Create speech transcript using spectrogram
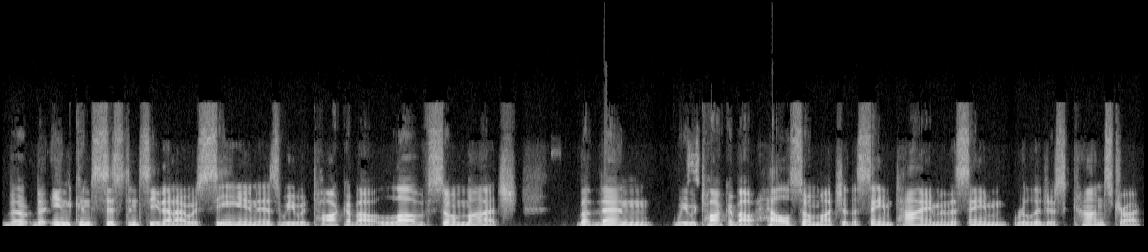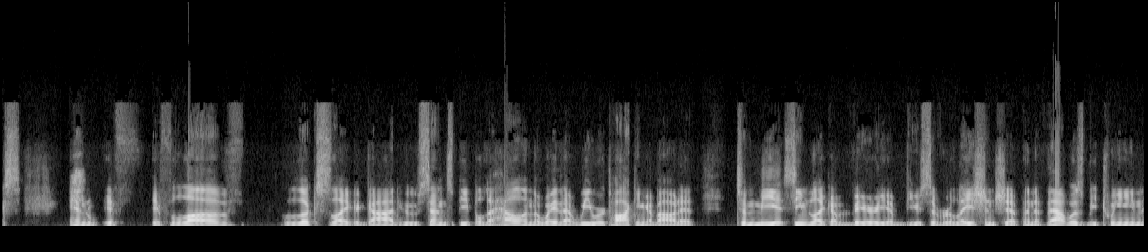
the the inconsistency that I was seeing is we would talk about love so much, but then we would talk about hell so much at the same time in the same religious constructs. And if if love looks like a God who sends people to hell in the way that we were talking about it, to me it seemed like a very abusive relationship. And if that was between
